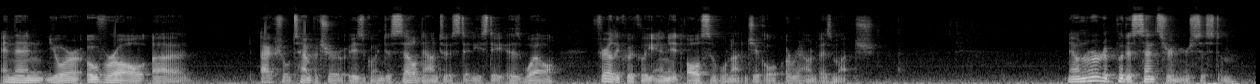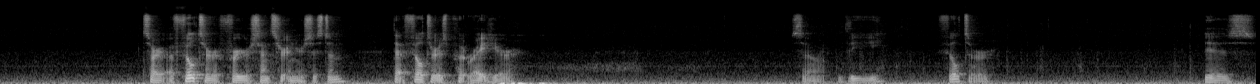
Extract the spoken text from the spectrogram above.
and then your overall uh, actual temperature is going to settle down to a steady state as well fairly quickly, and it also will not jiggle around as much. Now, in order to put a sensor in your system, sorry, a filter for your sensor in your system. That filter is put right here. So the filter is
